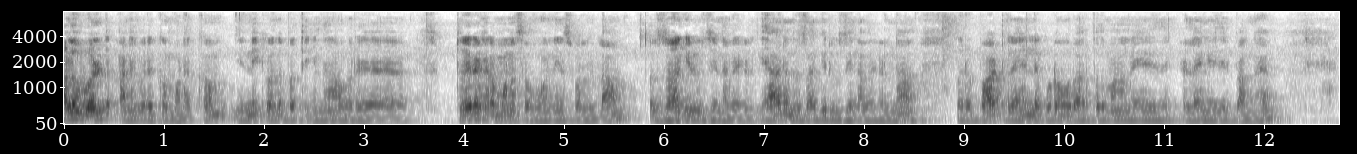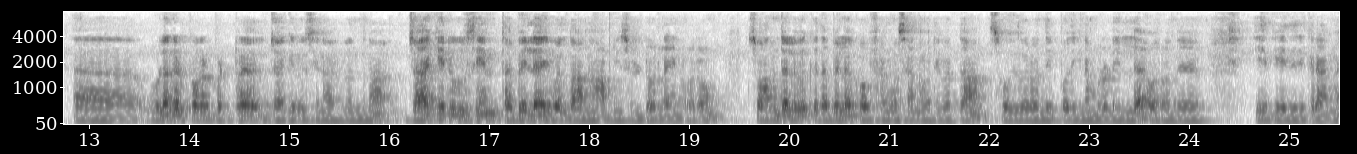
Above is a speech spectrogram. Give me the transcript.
ஹலோ வேர்ல்டு அனைவருக்கும் வணக்கம். இன்றைக்கி வந்து பார்த்திங்கன்னா ஒரு துயரகரமான சம்பவம்னே சொல்லலாம். ஜாகிர் ஹுசேன் அவர்கள். யார் அந்த ஜாகிர் ஹுசேன் அவர்கள்னால் ஒரு பாட்டு லைனில் கூட ஒரு அற்புதமான லைன் லைன் எழுதியிருப்பாங்க. ஆஹ் உலக புகழ்பெற்ற ஜாகிர் ஹுசேன் அவர்கள் வந்துன்னா ஜாகிர் ஹுசேன் தபேலா இவள் தானா அப்படின்னு சொல்லிட்டு ஒரு லைன் வரும். ஸோ அந்த அளவுக்கு தபேலாக்கு ஃபேமஸ் ஆனவர் இவர் தான் ஸோ இவர் வந்து இப்போதைக்கு நம்மளோட இல்லை. அவர் வந்து இயற்கை எழுதியிருக்கிறாங்க.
